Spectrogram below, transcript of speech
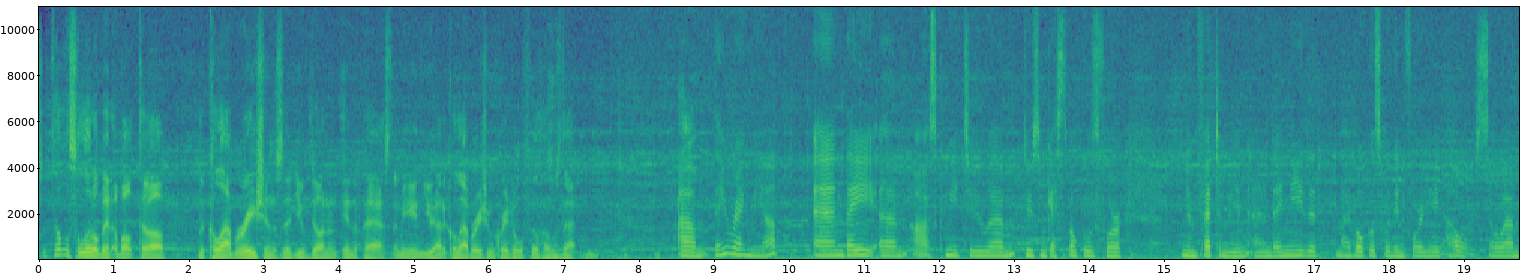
So tell us a little bit about uh, the collaborations that you've done in the past. I mean, you had a collaboration with Cradle of Filth. How was that? Um, they rang me up and they um, asked me to um, do some guest vocals for Nymphetamine, and they needed my vocals within 48 hours. So um,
